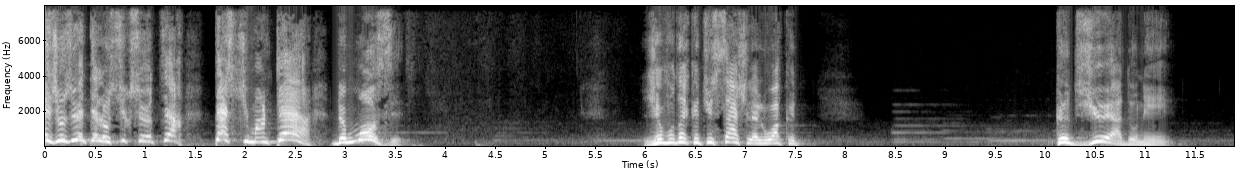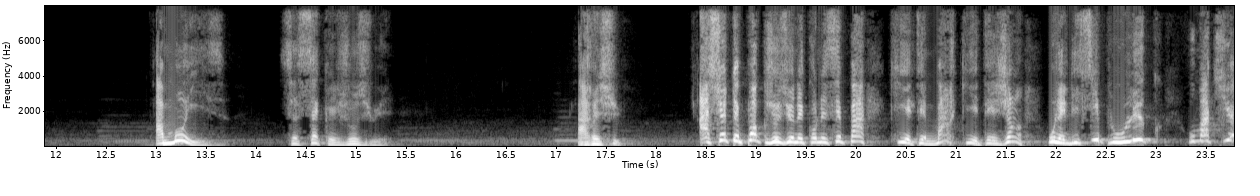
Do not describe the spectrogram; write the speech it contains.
Et Jésus était le successeur testamentaire de Moïse. Je voudrais que tu saches les lois que Dieu a données à Moïse. C'est ce que Josué a reçu. À cette époque, Jésus ne connaissait pas qui était Marc, qui était Jean, ou les disciples, ou Luc, ou Matthieu.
